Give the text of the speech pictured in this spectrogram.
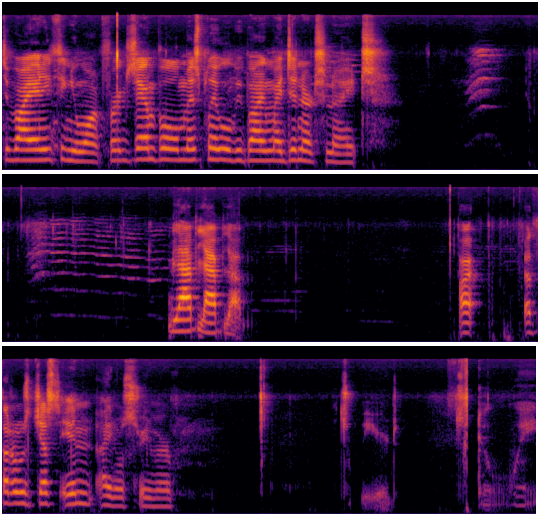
to buy anything you want. For example, Misplay will be buying my dinner tonight. Blah, blah, blah. I, I thought it was just in Idle Streamer. It's weird. Let's go away.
